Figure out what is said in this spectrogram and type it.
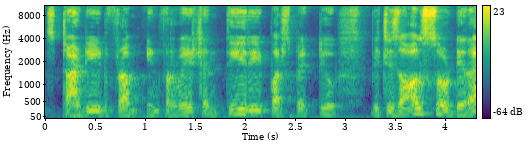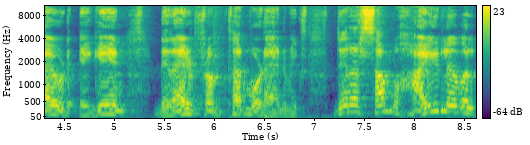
studied from information theory perspective which is also derived again derived from thermodynamics there are some high level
